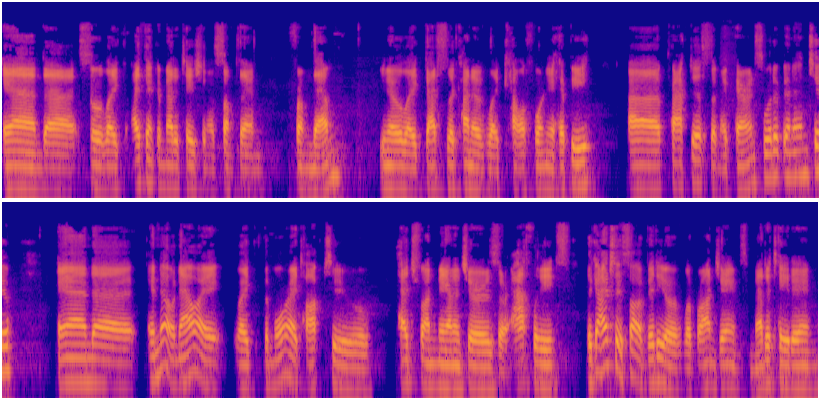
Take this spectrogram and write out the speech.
and uh, so like I think of meditation as something from them. You know, like that's the kind of like California hippie uh, practice that my parents would have been into. And uh, and no, now I like the more I talk to hedge fund managers or athletes. Like I actually saw a video of LeBron James meditating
